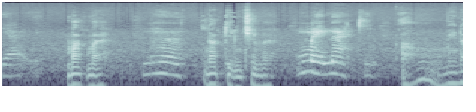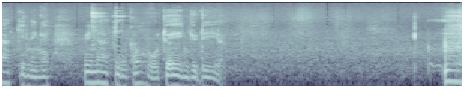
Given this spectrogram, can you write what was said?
ใหญ่ มากไหม มากน่ากินใช่ไหมไม่น่ากินอ้าวไม่น่ากินยังไง ไม่น่ากินก็หูตัวเองอยู่ดีอะอืม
